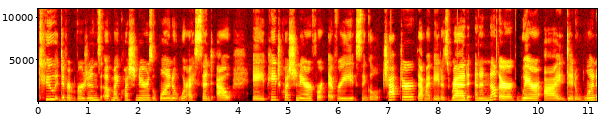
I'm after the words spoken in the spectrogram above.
two different versions of my questionnaires. One where I sent out a page questionnaire for every single chapter that my betas read, and another where I did one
